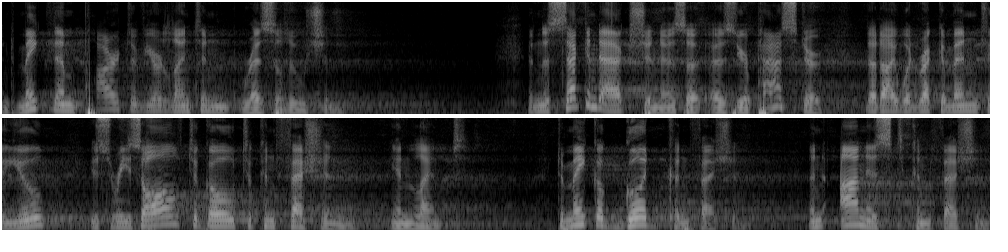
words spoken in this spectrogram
and make them part of your Lenten resolution. And the second action as, a, as your pastor that I would recommend to you is resolve to go to confession in Lent, to make a good confession, an honest confession,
